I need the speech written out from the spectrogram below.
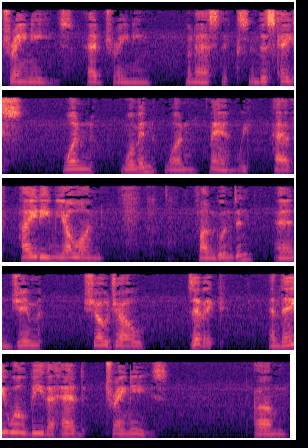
trainees, head training monastics. In this case, one woman, one man. We have Heidi Myoon van Gunden and Jim Shojo Zivik, and they will be the head trainees. Um,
